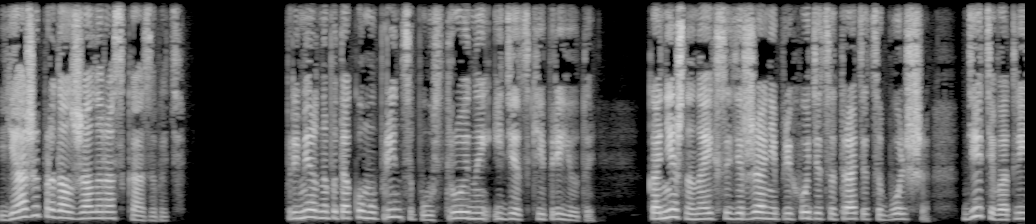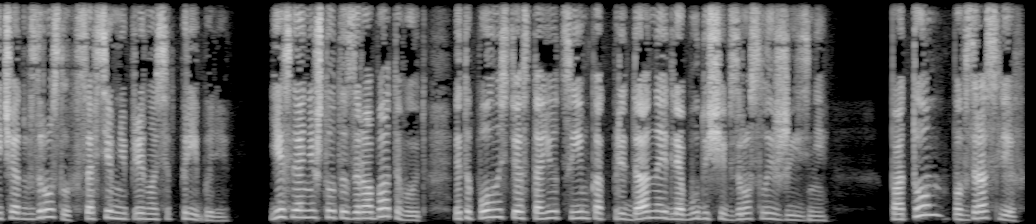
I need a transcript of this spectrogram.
Я же продолжала рассказывать. Примерно по такому принципу устроены и детские приюты. Конечно, на их содержание приходится тратиться больше. Дети, в отличие от взрослых, совсем не приносят прибыли. Если они что-то зарабатывают, это полностью остается им как приданное для будущей взрослой жизни. Потом, повзрослев,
